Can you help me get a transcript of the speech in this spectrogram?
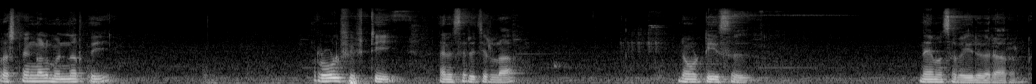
പ്രശ്നങ്ങൾ മുൻനിർത്തി റൂൾ ഫിഫ്റ്റി അനുസരിച്ചുള്ള നോട്ടീസ് നിയമസഭയിൽ വരാറുണ്ട്.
